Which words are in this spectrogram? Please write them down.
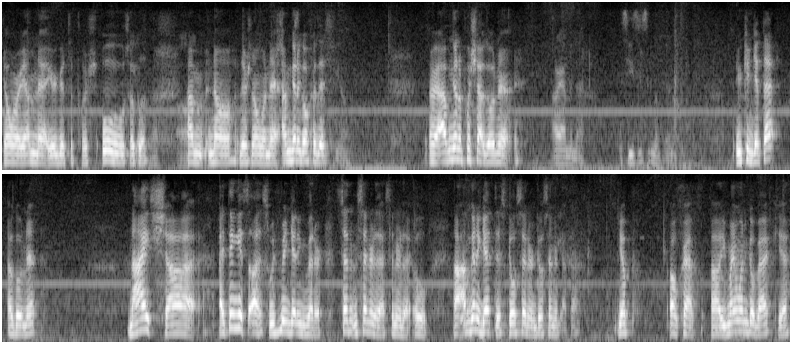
Don't worry, I'm net. You're good to push. Oh, so close. Oh, Um, no, there's no one net. I'm gonna go for this. You know. Alright, I'm gonna push out, go net. Alright, I'm in there. It's easy in the bin. You can get that? I'll go net. Nice shot. I think it's us. We've been getting better. Center, center that, center that. Oh. Uh, I'm gonna get this. Go center, go center. You got that? Yep. Oh crap. Uh, you might want to go back. Yeah.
